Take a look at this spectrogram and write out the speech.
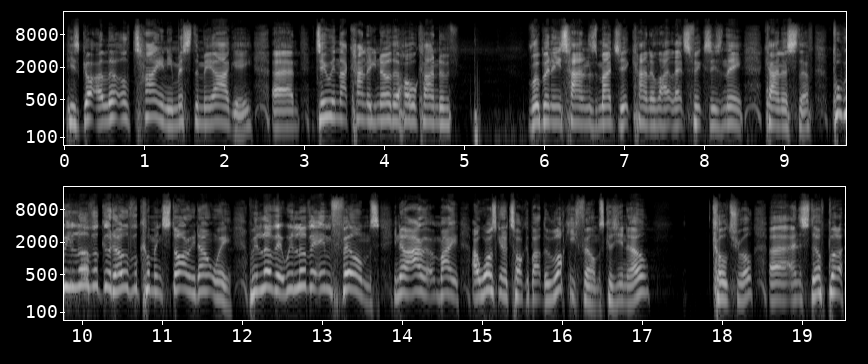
he's got a little tiny Mr. Miyagi um, doing that kind of, you know, the whole kind of rubbing his hands, magic, kind of like let's fix his knee kind of stuff. But we love a good overcoming story, don't we? We love it. We love it in films. You know, I, my, I was going to talk about the Rocky films because, you know, cultural uh, and stuff, but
